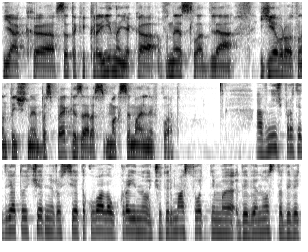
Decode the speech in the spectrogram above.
як е, все-таки країна, яка внесла для євроатлантичної безпеки зараз максимальний вклад. А в ніч проти 9 червня Росія атакувала Україну чотирма сотнями 99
